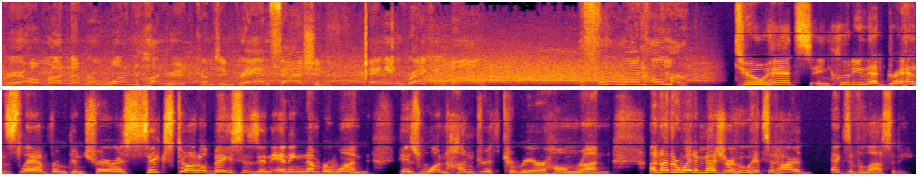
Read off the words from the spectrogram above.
Career home run number 100 comes in grand fashion. Hanging breaking ball. A four run homer. Two hits, including that grand slam from Contreras, six total bases in inning number one, his 100th career home run. Another way to measure who hits it hard exit velocity,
